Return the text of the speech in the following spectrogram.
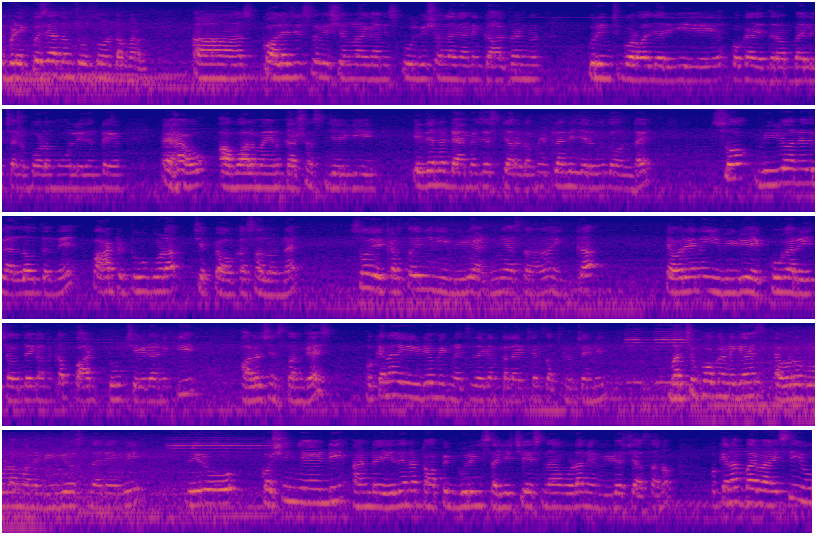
ఇప్పుడు ఎక్కువ శాతం చూస్తూ ఉంటాం మనం. కాలేజెస్ విషయంలో కానీ స్కూల్ విషయంలో కానీ గర్ల్ ఫ్రెండ్ గురించి గొడవలు జరిగి ఒక ఇద్దరు అబ్బాయిలు చనిపోవడము లేదంటే హ్యావ్ అవ్వాలమైన కర్షన్స్ జరిగి ఏదైనా డ్యామేజెస్ జరగడం ఇట్లాంటివి జరుగుతూ ఉంటాయి. సో వీడియో అనేది లెల్ అవుతుంది పార్ట్ టూ కూడా చెప్పే అవకాశాలు ఉన్నాయి. సో ఇక్కడతో నేను ఈ వీడియో ఎండ్ చేస్తున్నాను. ఇంకా ఎవరైనా ఈ వీడియో ఎక్కువగా రీచ్ అవుతే కనుక పార్ట్ టూ చేయడానికి ఆలోచిస్తాను గైస్ ఓకేనా? ఈ వీడియో మీకు నచ్చితే కనుక లైక్ చేయండి సబ్స్క్రైబ్ చేయండి. మర్చిపోకండి గైస్ ఎవరు కూడా మన వీడియోస్ అనేవి మీరు క్వశ్చన్ చేయండి. అండ్ ఏదైనా టాపిక్ గురించి సజెస్ట్ చేసినా కూడా నేను వీడియోస్ చేస్తాను. ఓకేనా? By bye see you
